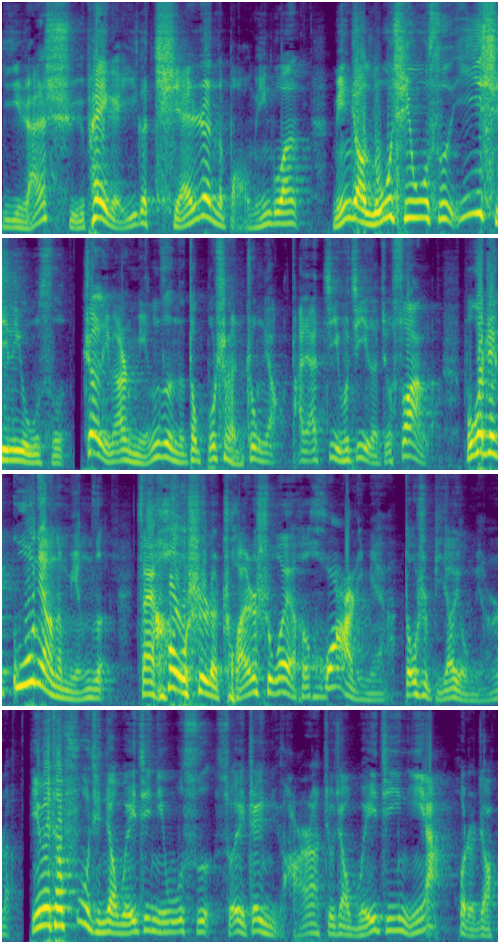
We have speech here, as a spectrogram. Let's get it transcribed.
已然许配给一个前任的保民官，名叫卢奇乌斯·伊西利乌斯。这里面的名字呢，都不是很重要，大家记不记得就算了。不过这姑娘的名字。在后世的传说呀和画里面啊都是比较有名的，因为他父亲叫维吉尼乌斯，所以这女孩啊就叫维吉尼亚或者叫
